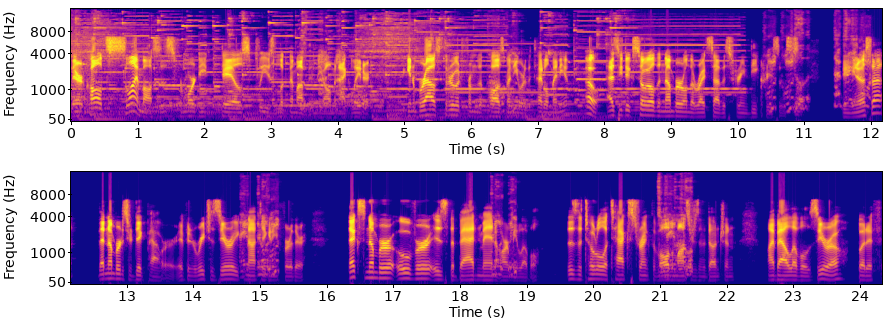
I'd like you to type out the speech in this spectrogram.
They're called slime mosses. For more details, please look them up in the almanac later. You can browse through it from the pause menu or the title menu. Oh, as you dig soil, the number on the right side of the screen decreases. Did you notice that? That number is your dig power. If it reaches zero, you cannot dig any further. Next number over is the Badman Army level. This is the total attack strength of all the monsters in the dungeon. My battle level is zero, but if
